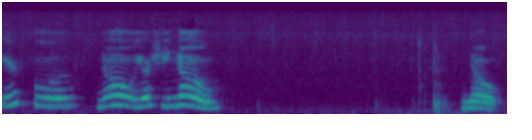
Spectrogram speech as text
Careful. No, Yoshi, no. No.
